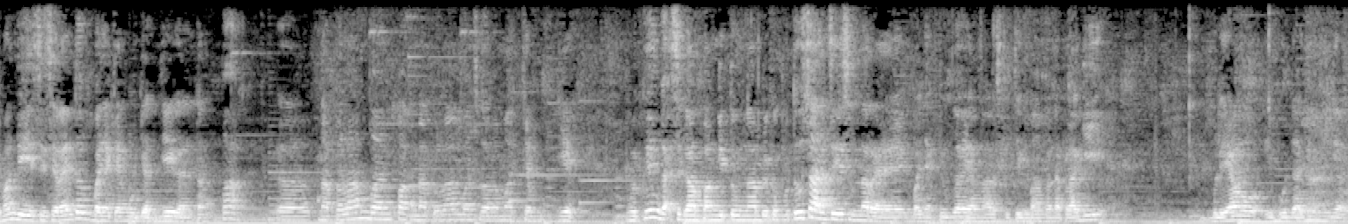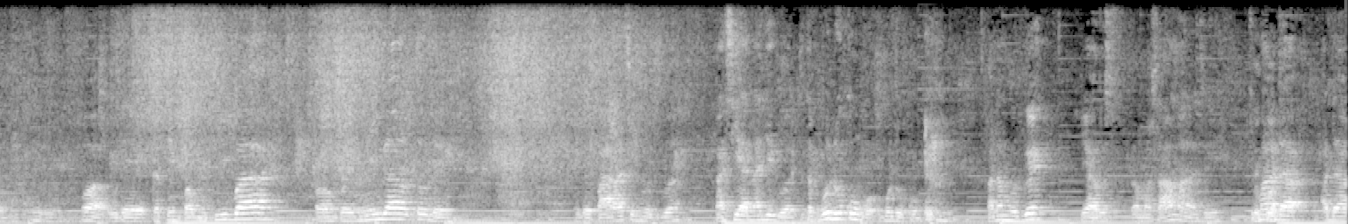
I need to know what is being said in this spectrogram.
Cuman di sisi lain tuh banyak yang hujat dia kan tentang Pak, eh, kenapa lamban Pak, kenapa lamban segala macam. Ya, menurut gue nggak segampang gitu ngambil keputusan sih sebenarnya. Banyak juga yang harus ditimbangkan apalagi beliau ibundanya meninggal. Wah, udah ketimpa musibah, orang tua yang meninggal tuh deh udah parah sih menurut gue kasihan aja gue tetap gue dukung kok gue dukung. Karena menurut gue ya harus sama-sama sih. Cuma Cukup. ada ada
